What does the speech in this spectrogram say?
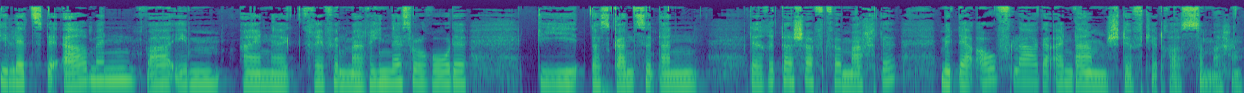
Die letzte Erbin war eben eine Gräfin Marie Nesselrode, die das Ganze dann der Ritterschaft vermachte, mit der Auflage, ein Damenstift hier draus zu machen,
